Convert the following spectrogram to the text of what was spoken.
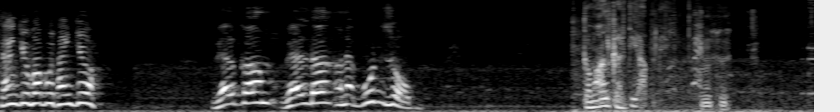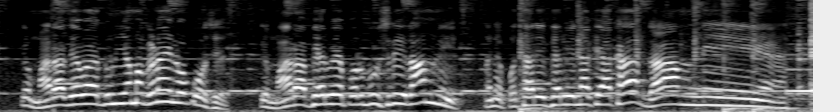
thank you Bapu thank you welcome well done અને ગુડ જોબ કમાલ કરતી આપને. કે મારા જેવા દુનિયામાં ઘણા લોકો છે કે મારા ફેરવે પ્રભુ શ્રી રામની અને પથારી ફેરવી નાખે આખા ગામની.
